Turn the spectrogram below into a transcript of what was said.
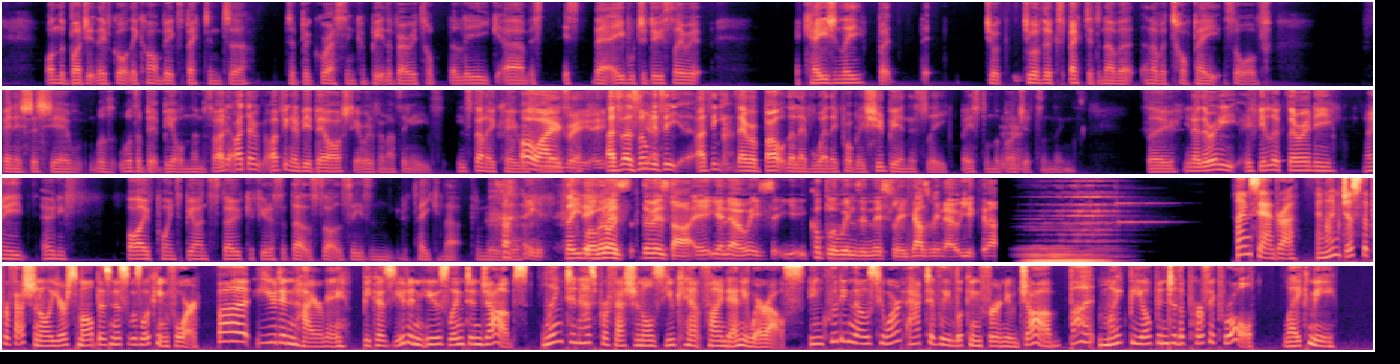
on the budget they've got. They can't be expecting to to progress and compete at the very top of the league. Um, it's, it's they're able to do so it occasionally, but to to have expected another another top eight sort of finish this year was was a bit beyond them. So I, don't- I don't. I think it'd be a bit harsh to get rid of him. I think he's he's done okay. Oh, I recently, so agree. It- As as long yeah. as he, I think they're about the level where they probably should be in this league based on the Mhm. budgets and things. So you know they're only if you look they're only only only five points behind Stoke. If you'd have said that at the start of the season, you'd have taken that from Millwall. so you know well, you there got is there is that. It- you know, it's a couple of wins in this league, as we know. You can I'm Sandra, and I'm just the professional your small business was looking for. But you didn't hire me because you didn't use LinkedIn jobs. LinkedIn has professionals you can't find anywhere else, including those who aren't actively looking for a new job but might be open to the perfect role, like me.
